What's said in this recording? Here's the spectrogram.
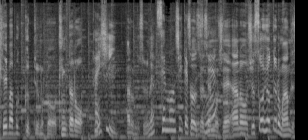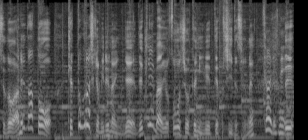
競馬ブックっていうのと金太郎はい2紙あるんですよね。専門誌というそうですねことですね。専門誌ねあの出走表っていうのもあるんですけどあれだと血統ぐらいしか見れないんでできれば予想紙を手に入れてほしいですよね。そうですね。で、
